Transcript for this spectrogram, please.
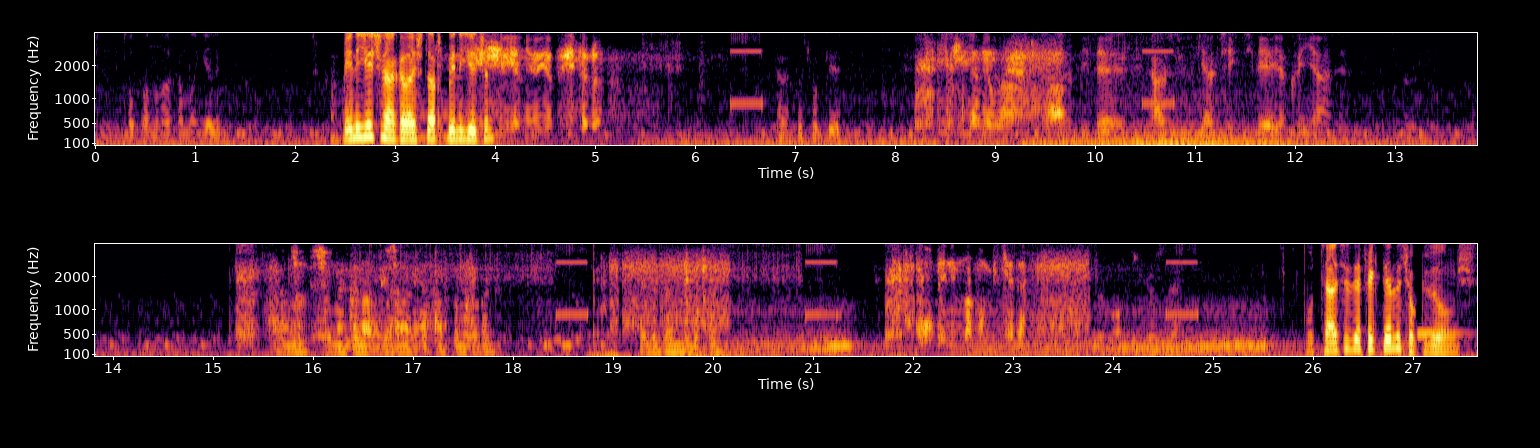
Siz bir toplanın arkamdan gelin. Beni geçin arkadaşlar. Beni geçin. Yeşil yanıyor yapıştırın. Telsiz çok iyi. Yeşil yanıyormuş. Ha, e, bir de tersi gerçekçiliğe yakın yani. Yani en güzel araba herhalde kaptan olarak. Ne desem ne desem. O benim lafım bir kere. Bu telsiz efektleri de çok güzel olmuş.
